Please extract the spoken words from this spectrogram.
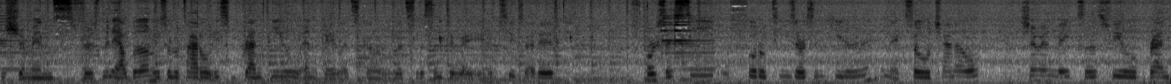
to Xiumin's first mini album. Okay, so the title is brand new and okay, let's go. Let's listen to it. I'm so excited. Of course, I see photo teasers in here in EXO channel. Xiumin makes us feel brand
